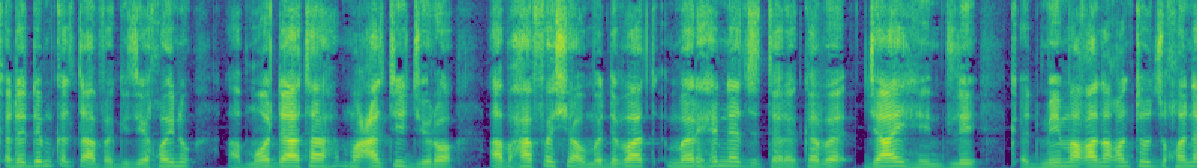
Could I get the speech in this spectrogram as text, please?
ቅድድም ቅልጣፈ ግዜ ኮይኑ ኣብ መወዳእታ መዓልቲ ጅሮ ኣብ ሓፈሻዊ ምድባት መሪሕነት ዝተረከበ ጃይ ሂንድሊ ቅድሚ መቐናቕንቱ ዝኾነ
